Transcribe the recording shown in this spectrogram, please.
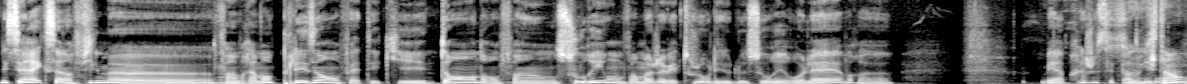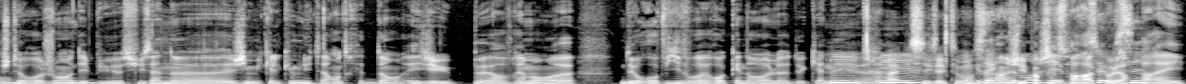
Mais c'est vrai que c'est un film, euh, enfin vraiment plaisant en fait, et qui est tendre. Enfin, on sourit. on- Enfin, moi, j'avais toujours les- le sourire aux lèvres. Mais après, je sais pas. Augustin. Je te rejoins au début, euh, Suzanne. euh, j'ai mis quelques minutes à rentrer dedans et j'ai eu peur vraiment euh, de revivre Rock'n'Roll de Canet. Mm, euh, Ah, c'est exactement ça. Exactement. J'ai eu peur que ce soit racoleur pareil.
